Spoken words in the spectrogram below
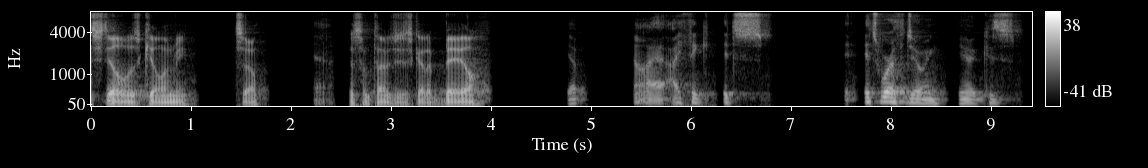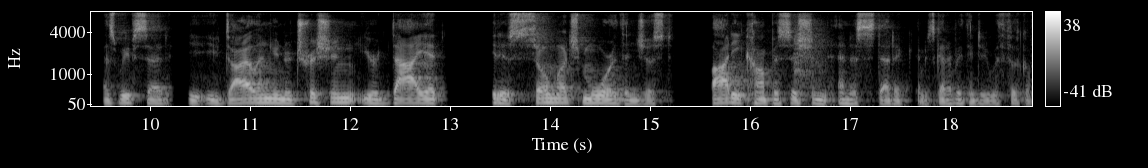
it still was killing me. So, Yeah. sometimes you just got to bail. Yep. No I, I think it's it's worth doing you know because as we've said you, you dial in your nutrition your diet it is so much more than just body composition and aesthetic I mean, it's got everything to do with physical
